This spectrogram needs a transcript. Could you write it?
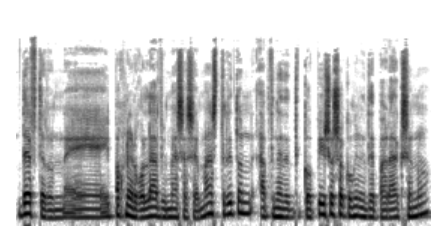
Δεύτερον, ε, υπάρχουν εργολάβοι μέσα σε εμάς. Τρίτον, από την εντατικοποίηση, όσο γίνεται παράξενο,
